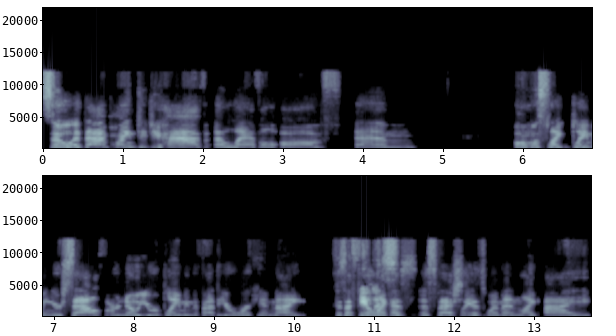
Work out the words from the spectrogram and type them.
So at that point, did you have a level of um almost like blaming yourself or no you were blaming the fact that you were working at night because I feel was, like as especially as women, like I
